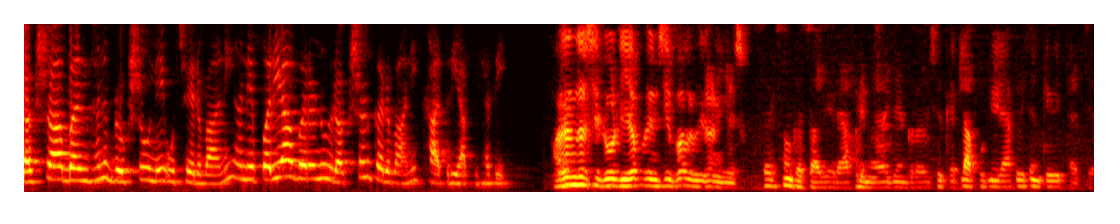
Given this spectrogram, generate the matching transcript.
રક્ષાબંધન વૃક્ષોને ઉછેરવાની અને પર્યાવરણનું રક્ષણ કરવાની ખાતરી આપી હતી. Harendrasinh Dodiya principal Virani high school sir શું કહેશો આજે રાખડીનું આયોજન કરાયું છે? કેટલા ફૂટની રાખડી છે કેવી રીતે છે?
